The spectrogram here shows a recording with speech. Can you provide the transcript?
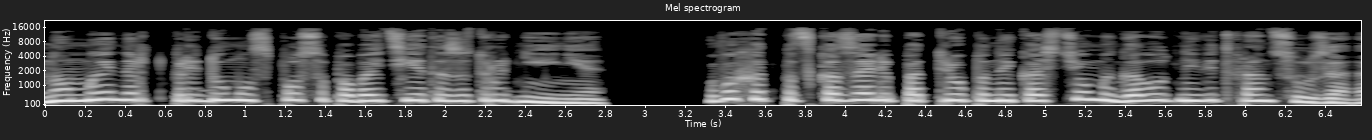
Но Мейнард придумал способ обойти это затруднение. Выход подсказали потрепанный костюм и голодный вид француза.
